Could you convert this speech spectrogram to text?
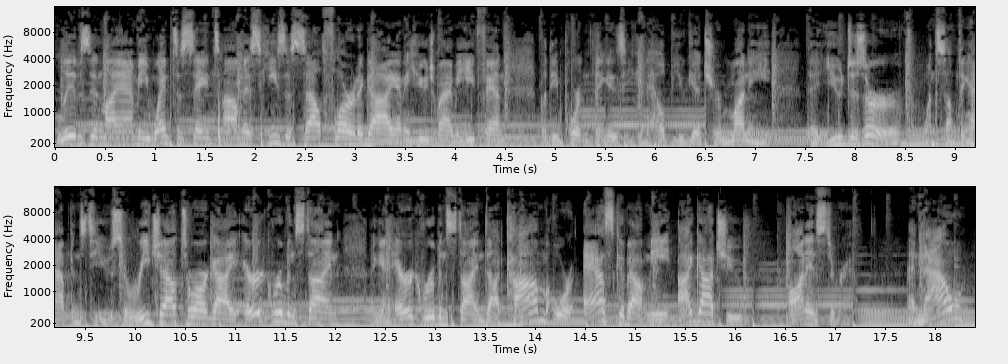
lives in Miami, went to St. Thomas. He's a South Florida guy and a huge Miami Heat fan. But the important thing is he can help you get your money that you deserve when something happens to you. So reach out to our guy, Eric Rubenstein. Again, ericrubenstein.com or ask about me. I got you on Instagram. And now,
